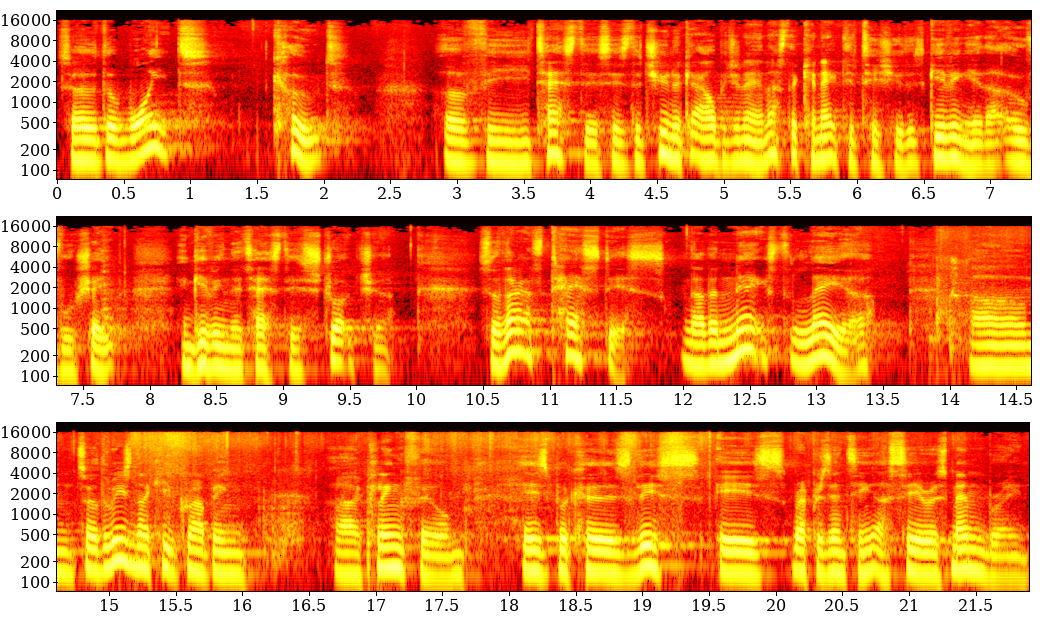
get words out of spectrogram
So the white coat of the testis is the tunica albuginea, and that's the connective tissue that's giving it that oval shape and giving the testis structure. So that's testis. Now the next layer, um, so the reason I keep grabbing uh, cling film is because this is representing a serous membrane.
